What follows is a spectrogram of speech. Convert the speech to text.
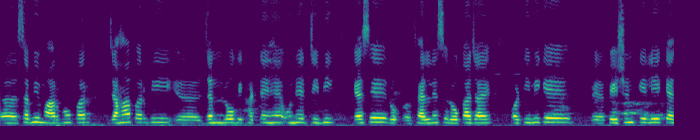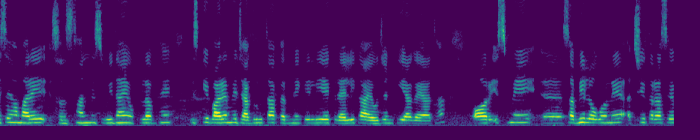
सभी मार्गों पर, जहाँ पर भी जन लोग इकट्ठे हैं, उन्हें टीबी कैसे फैलने से रोका जाए और टीबी के पेशेंट के लिए कैसे हमारे संस्थान में सुविधाएँ उपलब्ध हैं, इसके बारे में जागरूकता करने के लिए एक रैली का आयोजन किया गया था और इसमें सभी लोगों ने अच्छी तरह से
